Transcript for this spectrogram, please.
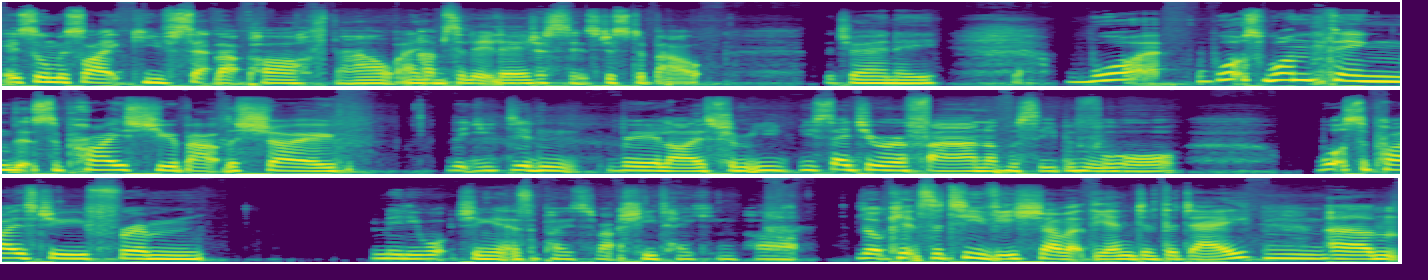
it's almost like you've set that path now. And Absolutely. Just it's just about the journey. What What's one thing that surprised you about the show that you didn't realize from you? You said you were a fan, obviously Mm-hmm. before. What surprised you from merely watching it as opposed to actually taking part? Look, it's a TV show at the end of the day. Mm. Um,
